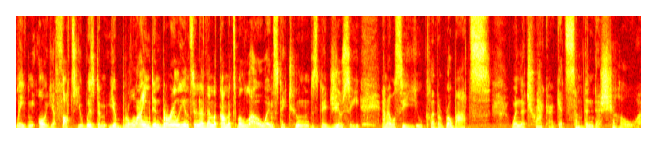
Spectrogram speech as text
Leave me all your thoughts, your wisdom, your blinding brilliance into them comments below, and stay tuned, stay juicy, and I will see you, clever robots, when the tracker gets something to show.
